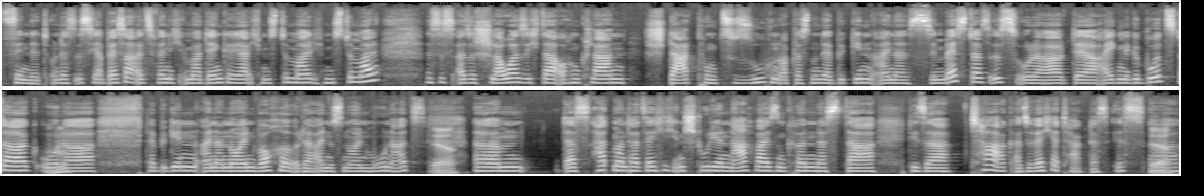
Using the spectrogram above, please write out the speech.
findet. Und das ist ja besser, als wenn ich immer denke, ja, ich müsste mal, ich müsste mal. Es ist also schlauer, sich da auch einen klaren Startpunkt zu suchen, ob das nun der Beginn eines Semesters ist oder der eigene Geburtstag oder der Beginn einer neuen Woche oder eines neuen Monats. Ja. Ähm, das hat man tatsächlich in Studien nachweisen können, dass da dieser Tag, also welcher Tag das ist, Ja. äh,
